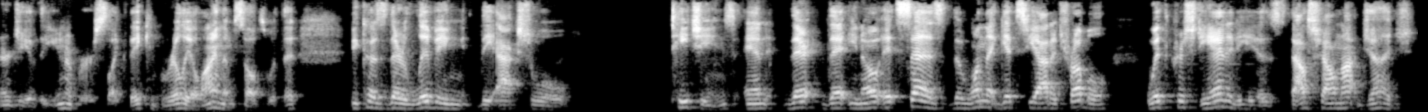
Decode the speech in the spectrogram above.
energy of the universe. Like they can really align themselves with it because they're living the actual teachings. And there that you know, it says the one that gets you out of trouble with Christianity is thou shalt not judge.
